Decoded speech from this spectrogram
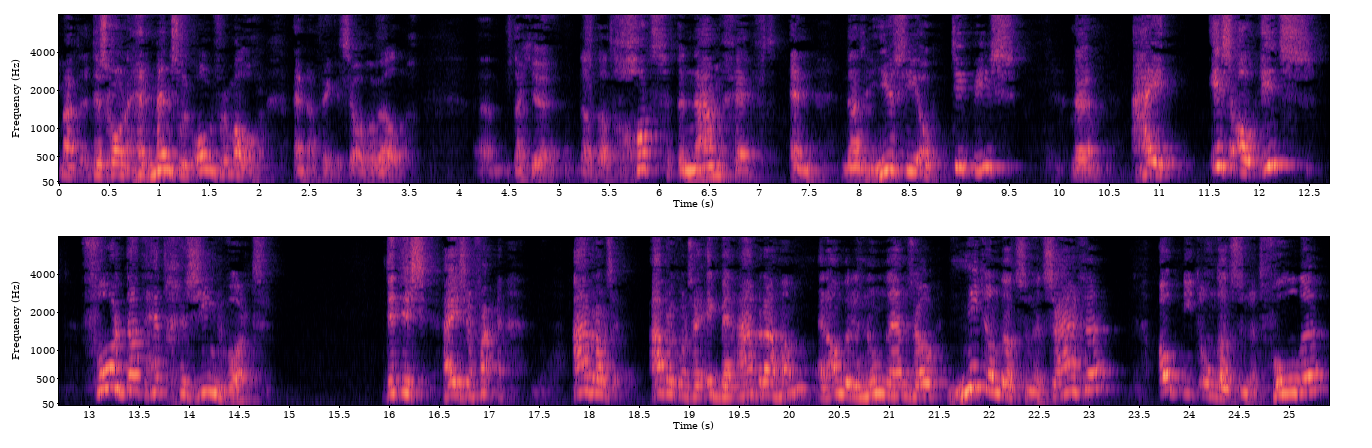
maar het is gewoon het menselijk onvermogen. En dan vind ik het zo geweldig. Uh, dat, je, dat, dat God een naam geeft. En hier zie je ook typisch, uh, hij is al iets voordat het gezien wordt. Dit is, hij is een Abraham, Abraham zeggen, ik ben Abraham. En anderen noemden hem zo, niet omdat ze het zagen, ook niet omdat ze het voelden,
